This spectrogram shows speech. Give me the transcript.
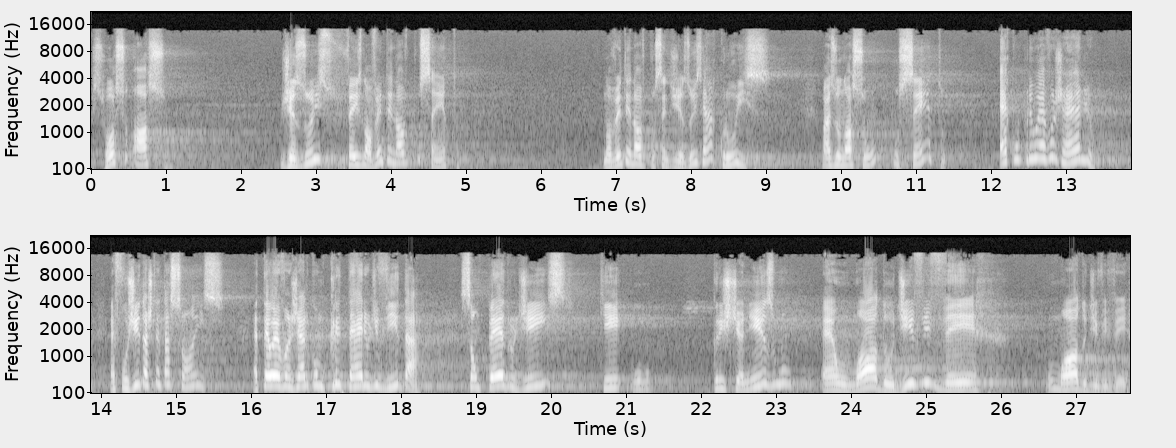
esforço nosso, Jesus fez 99%. 99% de Jesus é a cruz. Mas o nosso 1% é cumprir o Evangelho, é fugir das tentações, é ter o Evangelho como critério de vida. São Pedro diz que o cristianismo é um modo de viver, um modo de viver.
